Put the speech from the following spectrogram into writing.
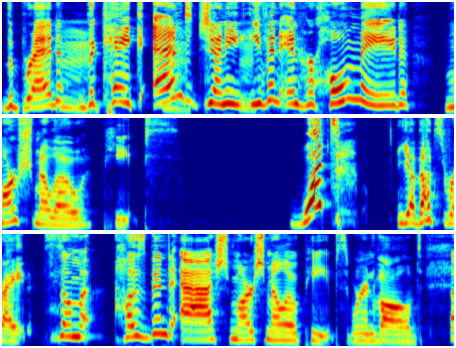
the bread, the cake, and Jenny, even in her homemade marshmallow peeps. what? Yeah, that's right. Some husband ash marshmallow peeps were involved Uh,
